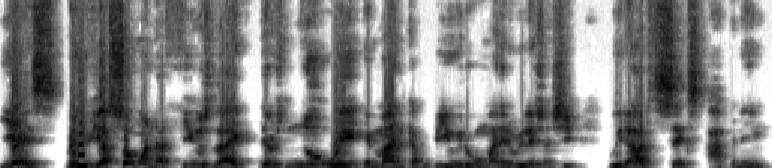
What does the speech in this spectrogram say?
Yes. But if you are someone that feels like there's no way a man can be with a woman in a relationship without sex happening,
